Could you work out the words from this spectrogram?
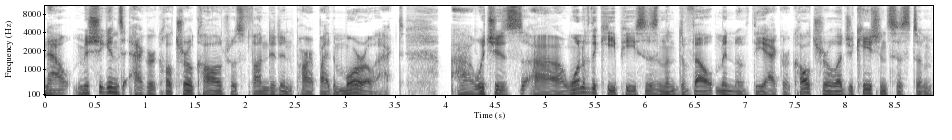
Now, Michigan's Agricultural College was funded in part by the Morrill Act, uh, which is uh, one of the key pieces in the development of the agricultural education system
